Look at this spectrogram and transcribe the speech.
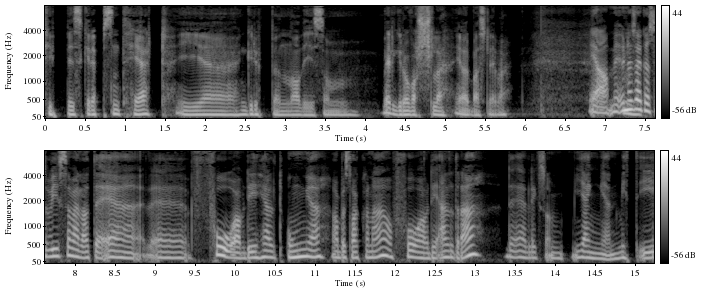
typisk representert i eh, gruppen av de som velger å varsle i arbeidslivet. Ja, men undersøkelser viser vel at det er eh, få av de helt unge arbeidstakerne og få av de eldre det er liksom gjengen midt i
